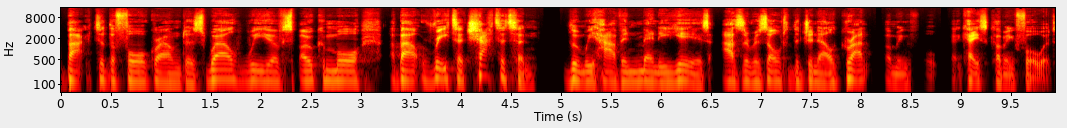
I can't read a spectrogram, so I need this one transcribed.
back to the foreground as well. We have spoken more about Rita Chatterton than we have in many years as a result of the Janelle Grant coming for, case coming forward.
